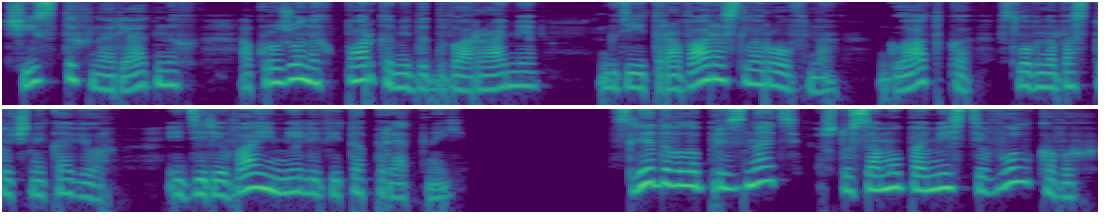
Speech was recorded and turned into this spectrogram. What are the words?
Чистых, нарядных, окруженных парками да дворами, где и трава росла ровно, гладко, словно восточный ковер, и дерева имели вид опрятный. Следовало признать, что само поместье Волковых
